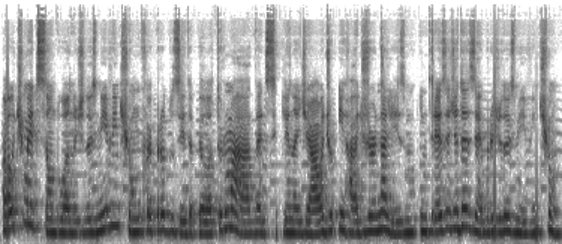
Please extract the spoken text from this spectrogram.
A última edição do ano de 2021 foi produzida pela Turma A da disciplina de Áudio e Rádio Jornalismo em 13 de dezembro de 2021.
